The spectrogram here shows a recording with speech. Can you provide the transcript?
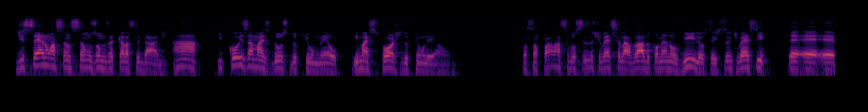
Disseram a Sansão os homens daquela cidade: Ah, que coisa mais doce do que o mel e mais forte do que um leão. Sansão fala: ah, se vocês não tivessem lavrado como é novilha, ou seja, se não tivessem é, é, é,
